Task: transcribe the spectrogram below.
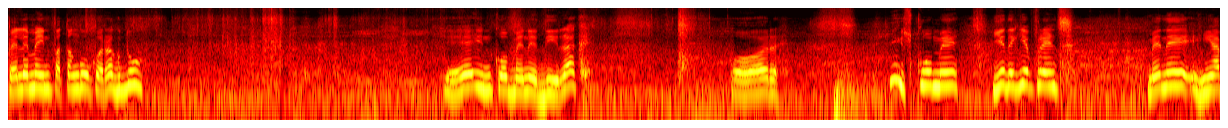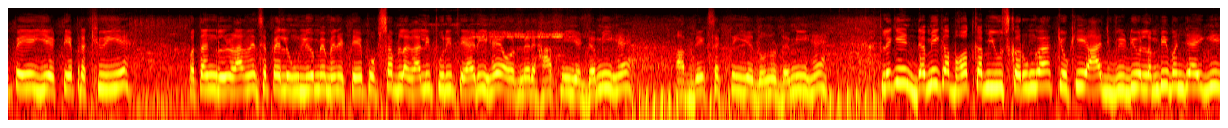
पहले मैं इन पतंगों को रख दूँ। ये इनको मैंने दी रख। और इसको मैं, ये देखिए फ्रेंड्स मैंने यहाँ पे ये टेप रखी हुई है। पतंग लड़ाने से पहले उंगलियों में मैंने टेप सब लगा ली, पूरी तैयारी है और मेरे हाथ में ये डमी है। आप देख सकते हैं ये दोनों डमी हैं। लेकिन डमी का बहुत कम यूज़ करूँगा क्योंकि आज वीडियो लंबी बन जाएगी।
